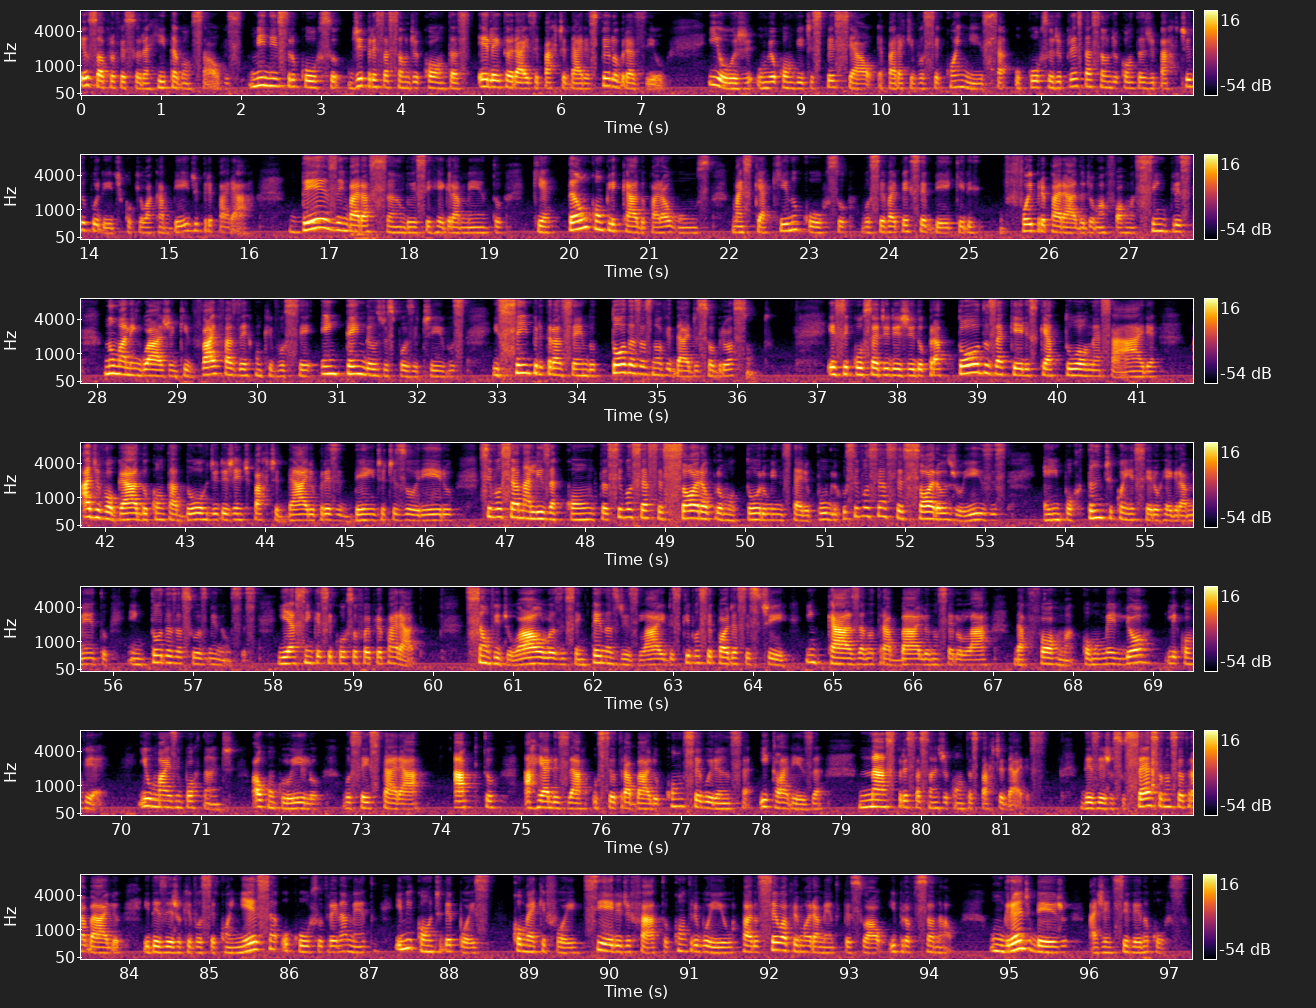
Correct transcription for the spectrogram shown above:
Eu sou a professora Rita Gonçalves, ministro curso de prestação de contas eleitorais e partidárias pelo Brasil. E hoje o meu convite especial é para que você conheça o curso de prestação de contas de partido político que eu acabei de preparar, desembaraçando esse regramento que é tão complicado para alguns, mas que aqui no curso você vai perceber que ele foi preparado de uma forma simples, numa linguagem que vai fazer com que você entenda os dispositivos e sempre trazendo todas as novidades sobre o assunto. Esse curso é dirigido para todos aqueles que atuam nessa área, advogado, contador, dirigente partidário, presidente, tesoureiro, se você analisa contas, se você assessora o promotor, o Ministério Público, se você assessora os juízes, é importante conhecer o regramento em todas as suas minúcias. E é assim que esse curso foi preparado. São videoaulas e centenas de slides que você pode assistir em casa, no trabalho, no celular, da forma como melhor lhe convier. E o mais importante, ao concluí-lo, você estará apto a realizar o seu trabalho com segurança e clareza nas prestações de contas partidárias. Desejo sucesso no seu trabalho e desejo que você conheça o curso o treinamento e me conte depois como é que foi, se ele de fato contribuiu para o seu aprimoramento pessoal e profissional. Um grande beijo, a gente se vê no curso.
